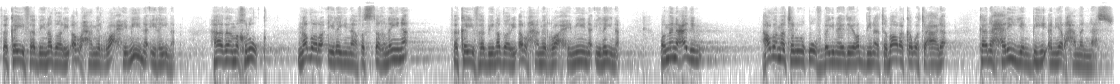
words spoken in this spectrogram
فكيف بنظر أرحم الراحمين إلينا؟ هذا مخلوق نظر إلينا فاستغنينا فكيف بنظر أرحم الراحمين إلينا؟ ومن علم عظمة الوقوف بين يدي ربنا تبارك وتعالى كان حريا به أن يرحم الناس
